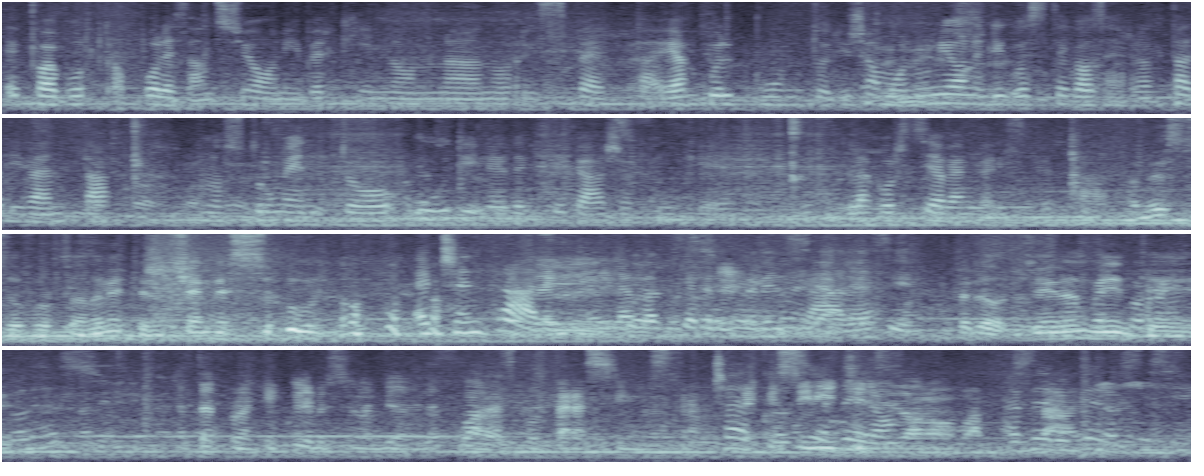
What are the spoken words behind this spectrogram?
e poi purtroppo le sanzioni per chi non, non rispetta. E a quel punto diciamo, l'unione di queste cose in realtà diventa uno strumento utile ed efficace affinché la corsia venga rispettata. Adesso fortunatamente non c'è nessuno, È centrale quindi la corsia preferenziale. però generalmente il problema è che qui le persone abitano da qua a svoltare a sinistra. Certo, e questi sì, è vigili sono qua È vero, è appostati. vero, sì, sì.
